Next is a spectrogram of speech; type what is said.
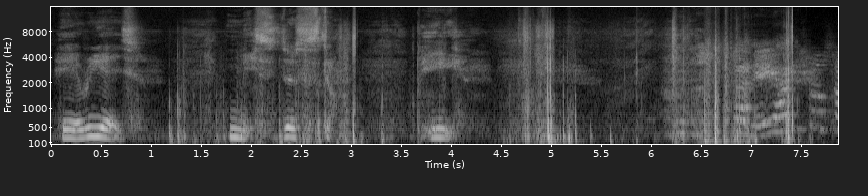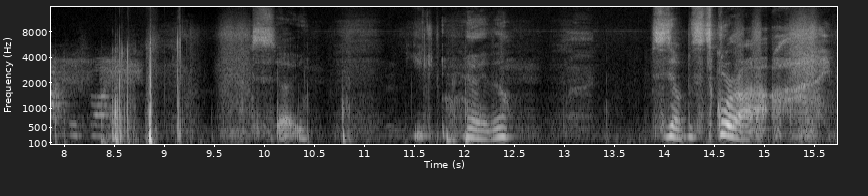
here he is. Mr. Stumpy. So, you know, subscribe.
